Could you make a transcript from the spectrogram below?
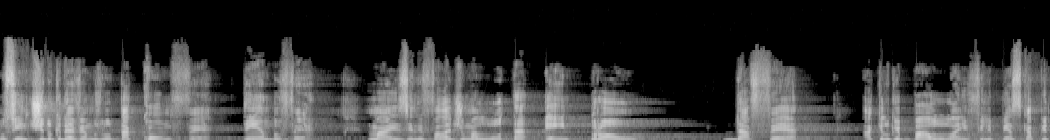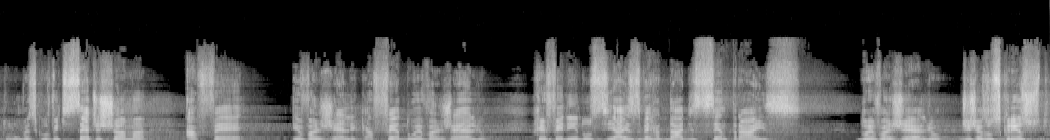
no sentido que devemos lutar com fé, tendo fé, mas ele fala de uma luta em prol da fé, aquilo que Paulo, lá em Filipenses capítulo 1, versículo 27, chama a fé evangélica, a fé do evangelho, referindo-se às verdades centrais do Evangelho de Jesus Cristo.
